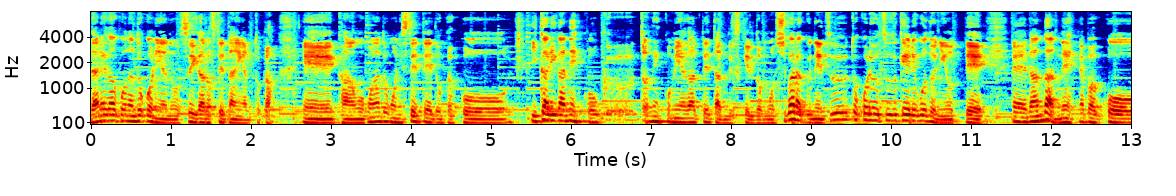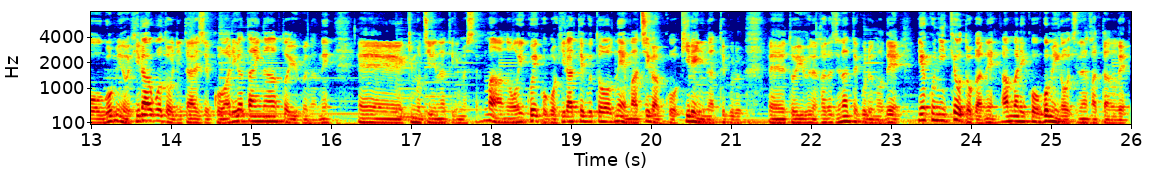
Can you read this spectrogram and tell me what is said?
誰がこんなとこにあの吸い殻捨てたんやとか、えー、缶をこんなとこに捨ててとかこう怒りがねこうぐーっとね込み上がってたんですけれどもしばらくねずっとこれを続けることによって、えー、だんだんねやっぱこうゴミを拾うことに対してこうありがたいなというふうなね、えー、気持ちになってきました。まああの一個一個こう拾っていくとね街がこう綺麗になってくる、えー、というふうな形になってくるので逆に京都がねあんまりこうゴミが落ちなかったので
